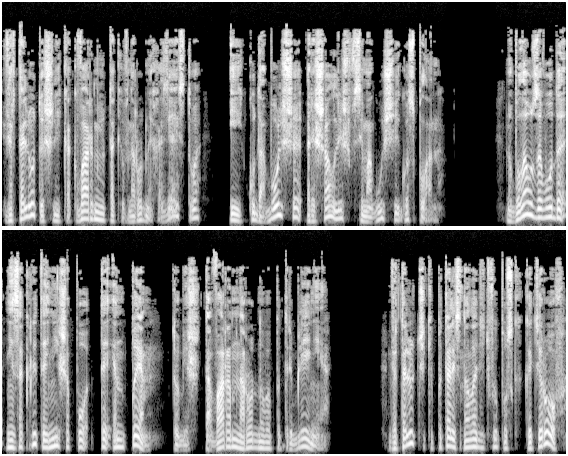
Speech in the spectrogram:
Вертолеты шли как в армию, так и в народное хозяйство, и куда больше решал лишь всемогущий госплан. Но была у завода незакрытая ниша по ТНП, то бишь товарам народного потребления. Вертолетчики пытались наладить выпуск катеров,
